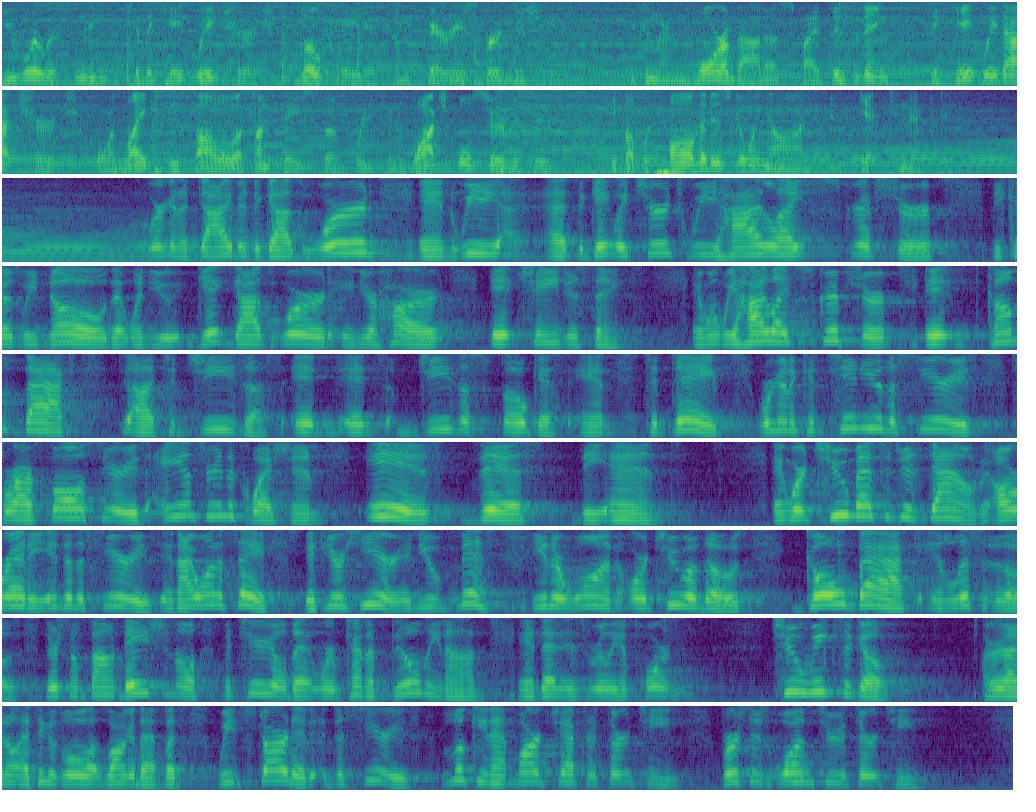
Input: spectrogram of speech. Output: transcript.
You are listening to the Gateway Church located in Ferrysburg, Michigan. You can learn more about us by visiting thegateway.church or like and follow us on Facebook where you can watch full services, keep up with all that is going on, and get connected. We're going to dive into God's Word, and we at the Gateway Church, we highlight Scripture because we know that when you get God's Word in your heart, it changes things. And when we highlight Scripture, it comes back uh, to Jesus. It, it's Jesus focused. And today, we're going to continue the series for our fall series, answering the question Is this the end? And we're two messages down already into the series. And I want to say, if you're here and you've missed either one or two of those, Go back and listen to those. There's some foundational material that we're kind of building on, and that is really important. Two weeks ago, or I don't, I think it was a little longer than that, but we started the series looking at Mark chapter 13, verses 1 through 13.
